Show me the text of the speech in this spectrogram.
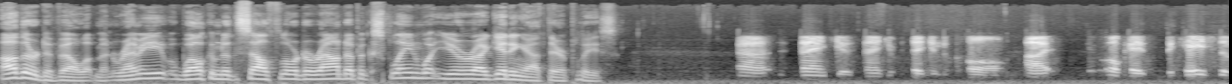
other development. Remy, welcome to the South Florida Roundup. Explain what you're uh, getting at there, please. Uh, thank you. Thank you for taking the call. Uh, okay, the case of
